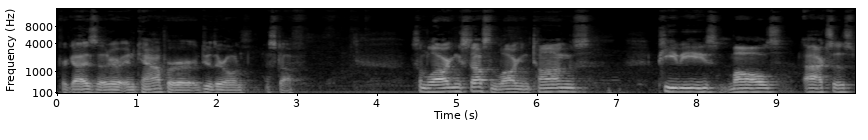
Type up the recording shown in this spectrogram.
for guys that are in camp or do their own stuff. Some logging stuff, some logging tongs, peaveys, mauls, axes,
